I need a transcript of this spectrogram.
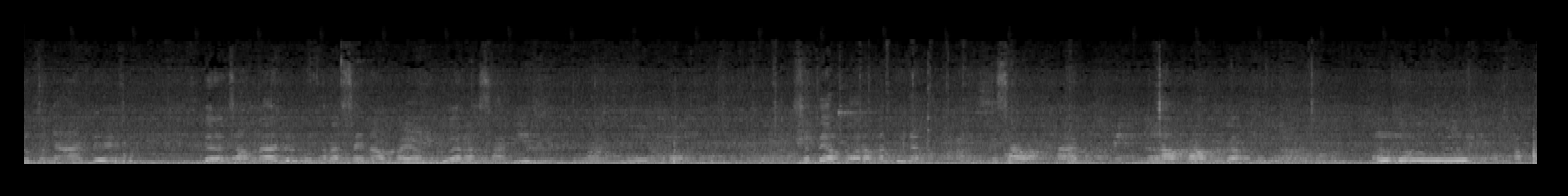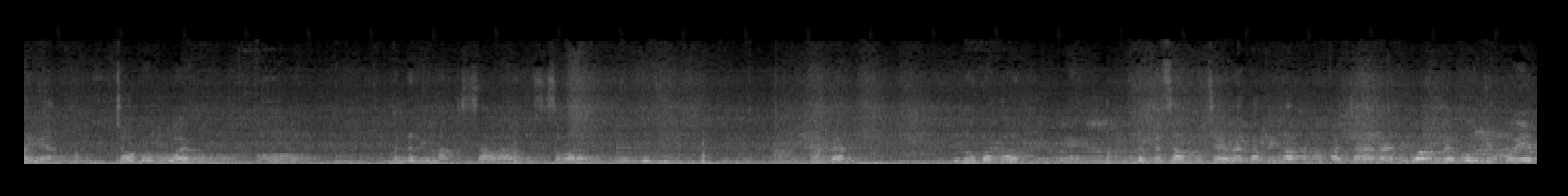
lu punya adik jangan sampai ada lu ngerasain apa yang gue rasain gitu. Setiap orang kan punya kesalahan kenapa enggak lu apa ya coba buat menerima kesalahan seseorang itu bilang. Maka lu bakal deket sama cewek tapi nggak pernah pacaran. Gue sampai gue gituin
